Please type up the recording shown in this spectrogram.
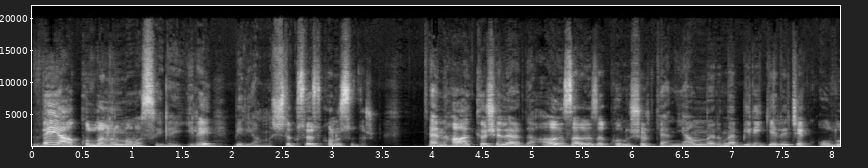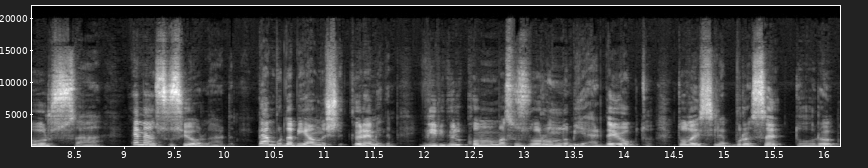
veya kullanılmaması ile ilgili bir yanlışlık söz konusudur? Tenha köşelerde ağız ağıza konuşurken yanlarına biri gelecek olursa hemen susuyorlardı. Ben burada bir yanlışlık göremedim. Virgül konulması zorunlu bir yerde yoktu. Dolayısıyla burası doğru.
